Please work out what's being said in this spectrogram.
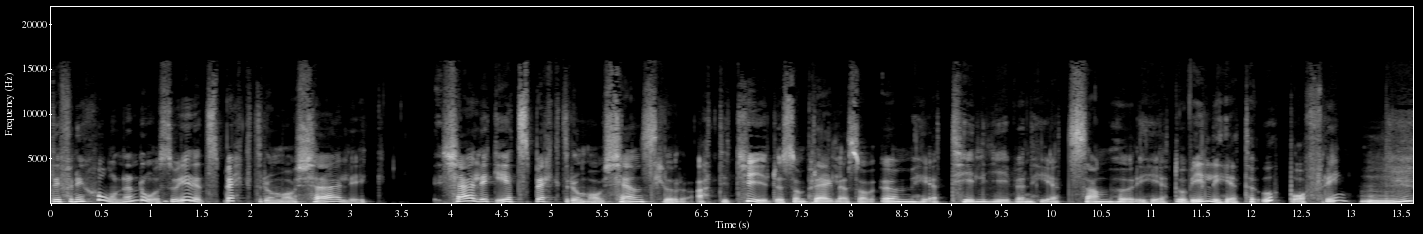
definitionen då så är det ett spektrum av kärlek. Kärlek är ett spektrum av känslor och attityder som präglas av ömhet, tillgivenhet, samhörighet och villighet till uppoffring. Mm.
